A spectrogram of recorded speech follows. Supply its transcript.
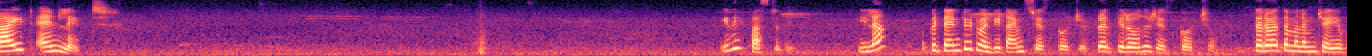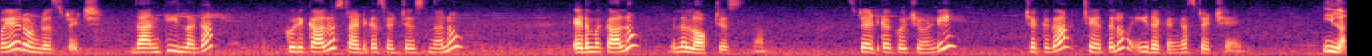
Right and left. ఇది ఫస్ట్ది. ఇలా ఒక టెన్ టు ట్వంటీ టైమ్స్ చేసుకోవచ్చు. ప్రతిరోజు చేసుకోవచ్చు. తర్వాత మనం చేయబోయే రెండో స్ట్రెచ్. దానికి ఇలాగా కుడికాలు స్ట్రైట్గా స్ట్రెచ్ చేస్తున్నాను. ఎడమ కాలు ఇలా లాక్ చేస్తున్నాను. స్ట్రైట్గా కూర్చోండి. చక్కగా చేతులు ఈ రకంగా స్ట్రెచ్ చేయండి. ఇలా.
